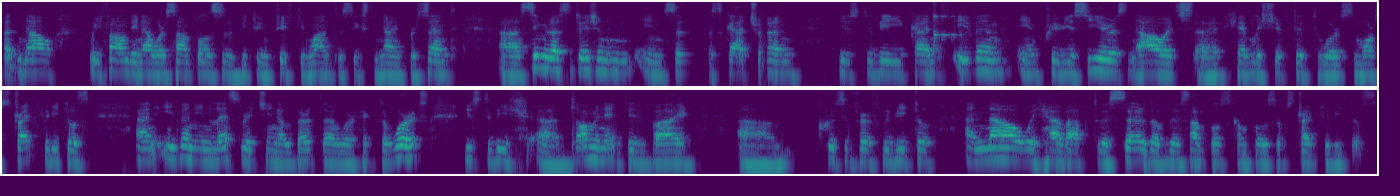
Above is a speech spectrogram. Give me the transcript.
but now we found in our samples between 51 to 69%. Uh, similar situation in, Saskatchewan used to be kind of even in previous years. Now it's uh, heavily shifted towards more striped beetles. And even in Lethbridge in Alberta, where Hector works, used to be uh, dominated by um, crucifer flea beetle and now we have up to a third of the samples composed of striped beetles.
